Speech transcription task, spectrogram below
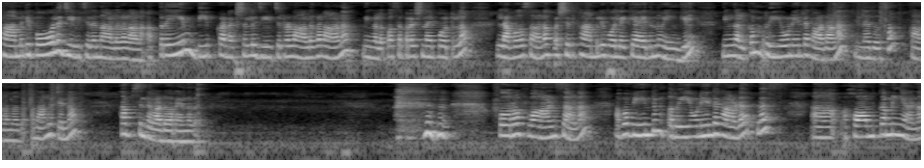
ഫാമിലി പോലെ ജീവിച്ചിരുന്ന ആളുകളാണ്. അത്രയും ഡീപ്പ് കണക്ഷനിൽ ജീവിച്ചിട്ടുള്ള ആളുകളാണ് നിങ്ങൾ ഇപ്പോൾ സെപ്പറേഷനായി പോയിട്ടുള്ള ലവേഴ്സാണ് പക്ഷെ ഒരു ഫാമിലി പോലെയൊക്കെ ആയിരുന്നു എങ്കിൽ നിങ്ങൾക്കും റിയൂണിയന്റെ കാർഡാണ് ഇന്നേ ദിവസം കാണുന്നത്. അതാണ് ടെൻ ഓഫ് കപ്സിന്റെ കാർഡ് പറയുന്നത്. ഫോർ ഓഫ് വാൺസ് ആണ്. അപ്പോൾ വീണ്ടും റിയൂണിയന്റെ കാർഡ് പ്ലസ് ഹോം കമ്മിങ് ആണ്.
